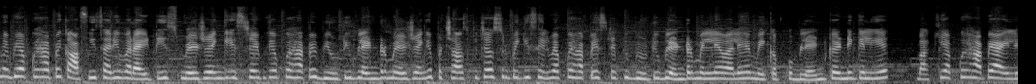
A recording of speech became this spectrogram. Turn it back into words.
में भी आपको यहाँ पे काफ़ी सारी वराइटीज़ मिल जाएँगी। इस टाइप के आपको यहाँ पे ब्यूटी ब्लेंडर मिल जाएँगे। पचास पचास रुपये की सेल में आपको यहाँ पे इस टाइप के ब्यूटी ब्लेंडर मिलने वाले हैं मेकअप को ब्लेंड करने के लिए। बाकी आपको यहाँ पे आई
